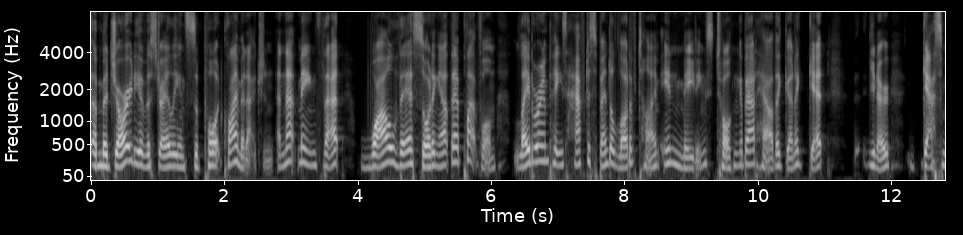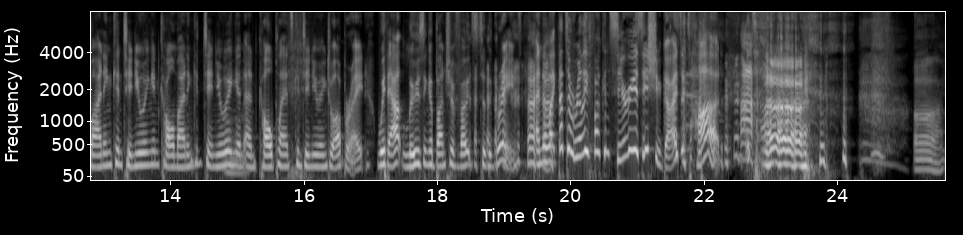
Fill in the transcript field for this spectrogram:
a majority of Australians support climate action. And that means that while they're sorting out their platform, Labour MPs have to spend a lot of time in meetings talking about how they're going to get. You know, gas mining continuing and coal mining continuing and, and coal plants continuing to operate without losing a bunch of votes to the Greens. And they're like, that's a really fucking serious issue, guys. It's hard. Uh,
